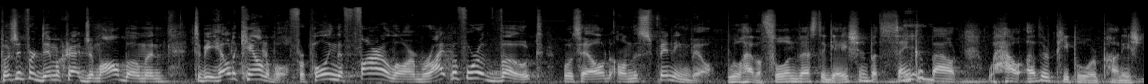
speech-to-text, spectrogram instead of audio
pushing for Democrat Jamaal Bowman to be held accountable for pulling the fire alarm right before a vote was held on the spending bill. We'll have a full investigation, but think about how other people were punished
